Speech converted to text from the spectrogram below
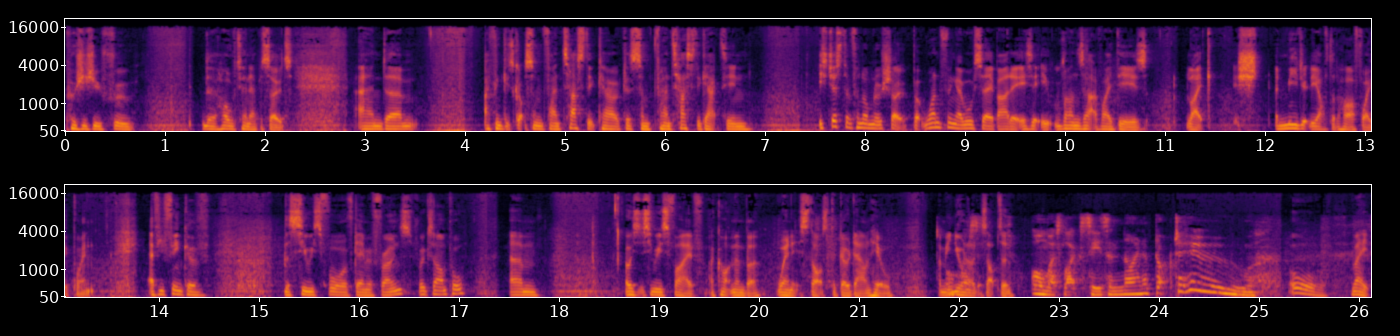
pushes you through the whole 10 episodes. And um, I think it's got some fantastic characters, some fantastic acting. It's just a phenomenal show. But one thing I will say about it is that it runs out of ideas like sh- immediately after the halfway point. If you think of the series four of Game of Thrones, for example, um, or is it series five? I can't remember when it starts to go downhill. I mean, you'll know this, Upton. Almost like season nine of Doctor Who. Oh, mate.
